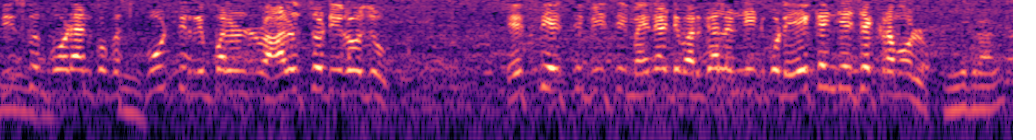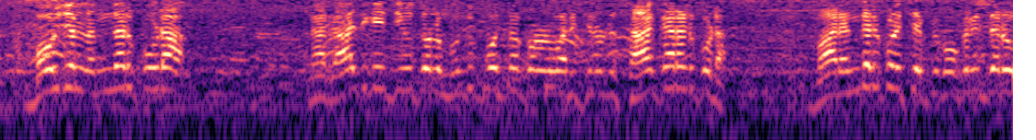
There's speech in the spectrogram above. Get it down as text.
తీసుకుని పోవడానికి ఒక స్ఫూర్తి రింపాలన్న ఆలోచనతో ఈరోజు రోజు ఎస్సీ ఎస్టీ బీసీ మైనార్టీ వర్గాలన్నింటి కూడా ఏకం చేసే క్రమంలో బహుజనులందరూ కూడా నా రాజకీయ జీవితంలో ముందుకు పోతున్న వారు ఇచ్చినటువంటి సహకారాన్ని కూడా వారందరూ కూడా చెప్పి ఒకరిద్దరు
